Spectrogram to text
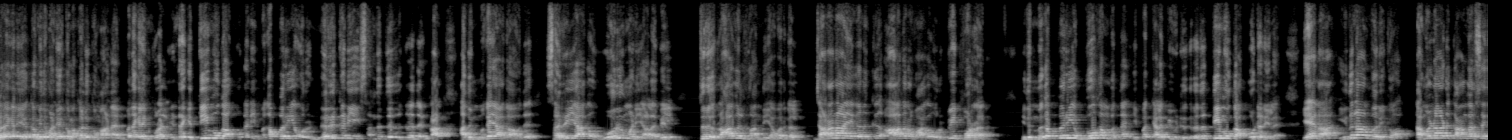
விதைகள் இயக்கம் இது மண்ணிற்கு மக்களுக்குமான விதைகளின் குரல் இன்றைக்கு திமுக கூட்டணி மிகப்பெரிய ஒரு நெருக்கடியை சந்தித்து இருக்கிறது என்றால் அது மிகையாகாவது சரியாக ஒரு மணி அளவில் திரு ராகுல் காந்தி அவர்கள் ஜனநாயகனுக்கு ஆதரவாக ஒரு ட்வீட் போடுறாரு. இது மிகப்பெரிய பூகம்பத்தை இப்ப கிளப்பி விட்டு திமுக கூட்டணியில. ஏன்னா இது நாள் வரைக்கும் தமிழ்நாடு காங்கிரஸை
